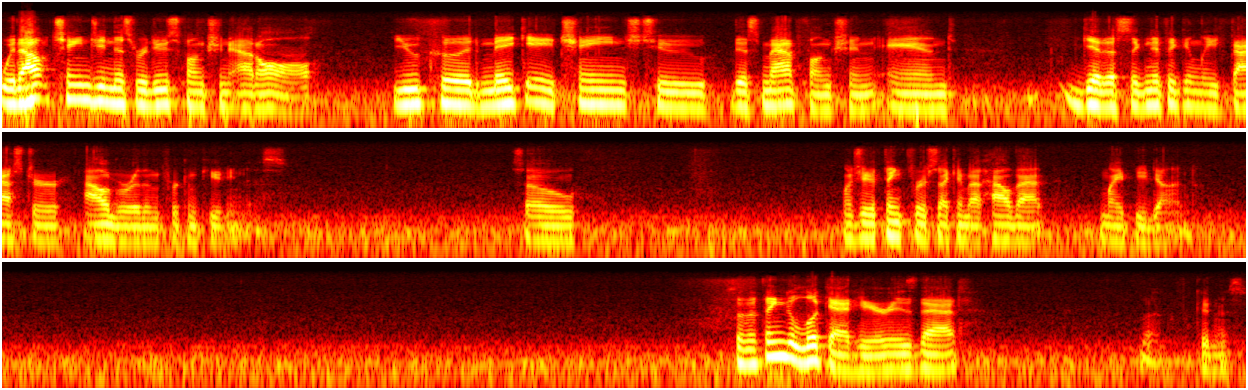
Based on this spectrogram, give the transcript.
without changing this reduce function at all, you could make a change to this map function and get a significantly faster algorithm for computing this. So I want you to think for a second about how that might be done. So the thing to look at here is that, oh, goodness,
